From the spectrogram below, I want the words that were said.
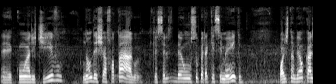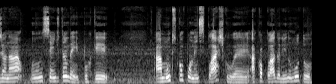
é, com aditivo, não deixar faltar água. Porque se ele der um superaquecimento, pode também ocasionar um incêndio também. Porque há muitos componentes plásticos é, acoplados ali no motor.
